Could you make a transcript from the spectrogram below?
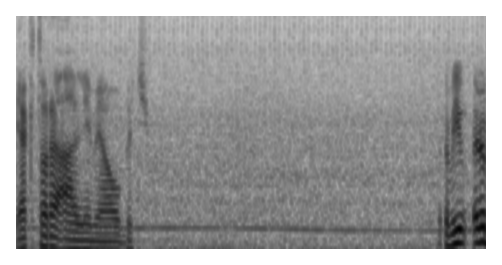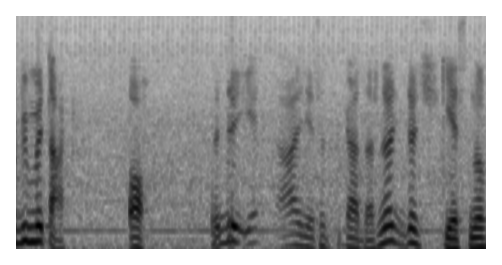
jak to realnie miało być. Robimy, robimy tak. O. No Jest, ale nie, co ty gadasz? No, no jest, no.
